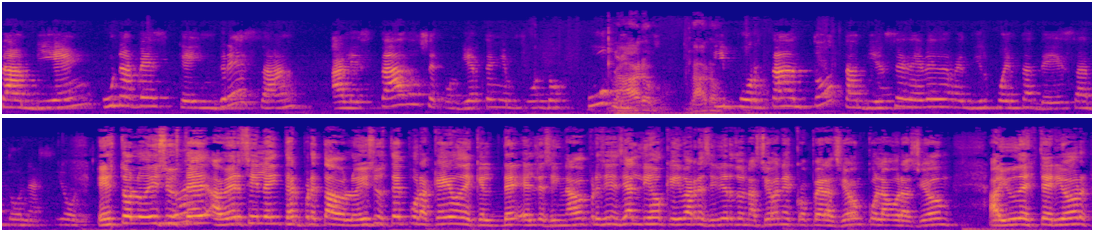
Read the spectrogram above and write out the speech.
también una vez que ingresan al Estado se convierten en fondos públicos. Claro, claro. Y por tanto, también se debe de rendir cuenta de esas donaciones. Esto lo dice usted, a ver si le he interpretado, lo dice usted por aquello de que el, el designado presidencial dijo que iba a recibir donaciones, cooperación, colaboración ayuda exterior,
